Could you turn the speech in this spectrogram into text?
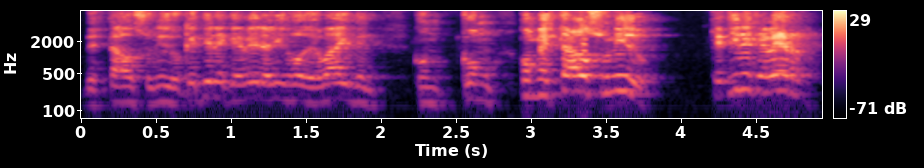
de Estados Unidos? ¿Qué tiene que ver el hijo de Biden con, con Estados Unidos? ¿Qué tiene que ver?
